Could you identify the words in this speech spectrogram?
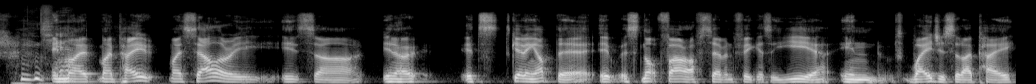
yeah. In my my pay, my salary is uh, you know it's getting up there. It, it's not far off seven figures a year in wages that I pay,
